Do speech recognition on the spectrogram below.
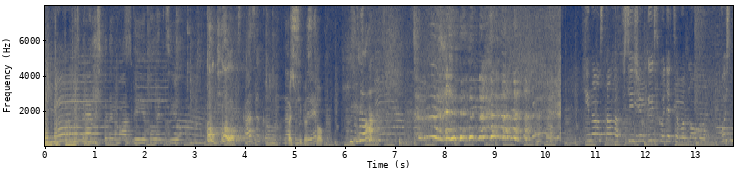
Ми збираємось подарувати колекцію сказок нашим Спасибо, стоп. всі жінки сходяться в одному. 8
